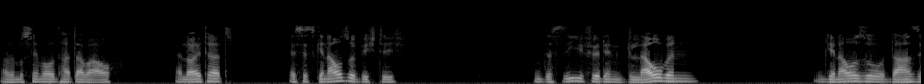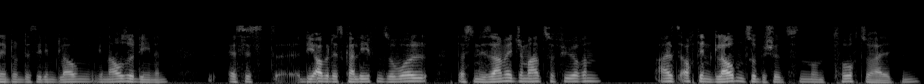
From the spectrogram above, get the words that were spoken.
Also Muslimot hat aber auch erläutert, es ist genauso wichtig, dass sie für den Glauben genauso da sind und dass sie dem Glauben genauso dienen es ist die Arbeit des Kalifen, sowohl das Nizam Jamaat zu führen, als auch den Glauben zu beschützen und hochzuhalten.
